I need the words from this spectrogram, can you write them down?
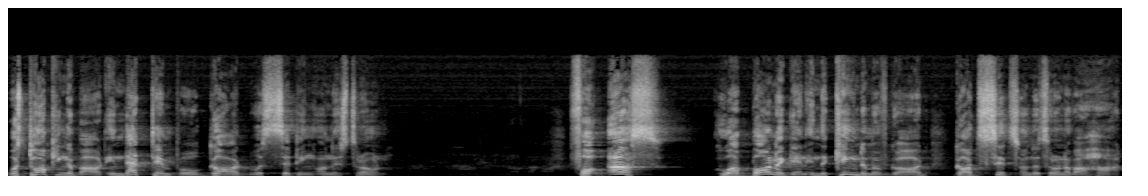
was talking about, in that temple, God was sitting on his throne. For us who are born again in the kingdom of God, God sits on the throne of our heart.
